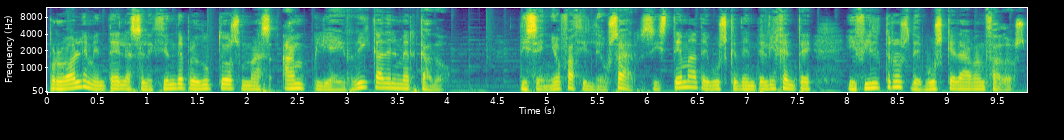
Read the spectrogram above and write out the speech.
Probablemente la selección de productos más amplia y rica del mercado. Diseño fácil de usar, sistema de búsqueda inteligente y filtros de búsqueda avanzados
